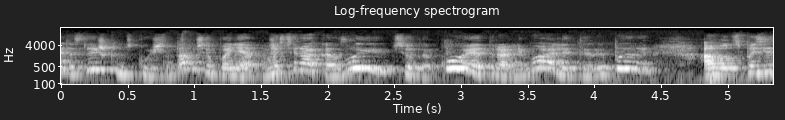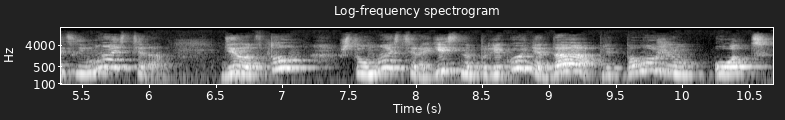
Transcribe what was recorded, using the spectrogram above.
это слишком скучно. Там все понятно. Мастера, козлы, все такое, трали-вали, тыры-пыры. А вот с позиции мастера дело в том, что у мастера есть на полигоне, да, предположим, от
